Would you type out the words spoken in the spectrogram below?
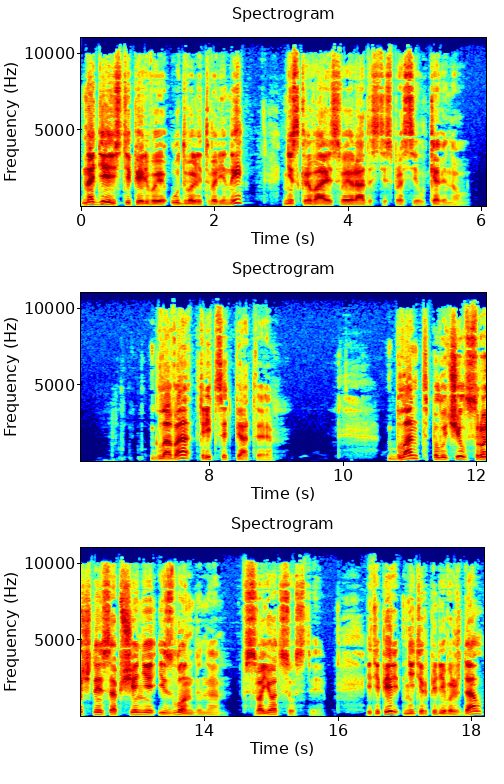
надеюсь, теперь вы удовлетворены не скрывая своей радости, спросил Кевиноу. Глава 35. Блант получил срочное сообщение из Лондона в свое отсутствие и теперь нетерпеливо ждал,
